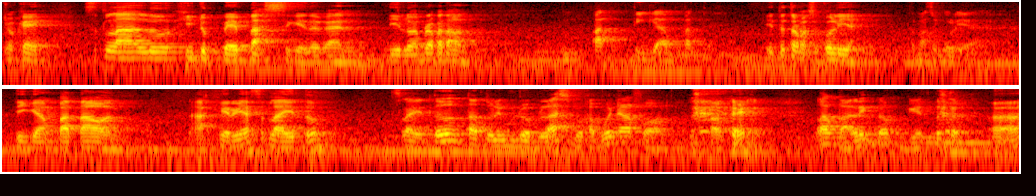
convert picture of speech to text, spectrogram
Oke, setelah lu hidup bebas gitu kan, di luar berapa tahun? empat tiga empat Itu termasuk kuliah? termasuk kuliah 3-4 tahun. Akhirnya setelah itu, setelah itu tahun 2012 bokap gue nelpon oke. lah balik dong gitu Heeh.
